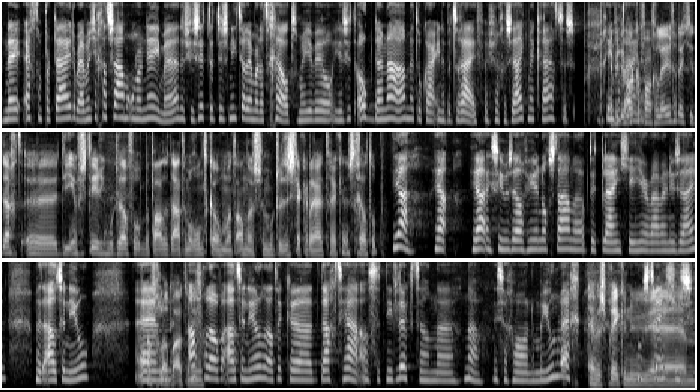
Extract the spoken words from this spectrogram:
nee, echt een partij erbij. Want je gaat samen ondernemen. Hè? Dus je zit, het is niet alleen maar dat geld. Maar je, wil, je zit ook daarna met elkaar in het bedrijf. Als je er gezeik mee krijgt. Dus begin Heb je er wakker van gelegen dat je dacht... eh, die investering moet wel voor een bepaalde datum rondkomen... want anders moeten we de stekker eruit trekken en is het geld op? Ja, ja, ja, ik zie mezelf hier nog staan eh, op dit pleintje hier waar we nu zijn. Met oud en nieuw. En Afgelopen oud en nieuw. Afgelopen oud en nieuw. Dat ik eh, dacht, ja, als het niet lukt, dan eh, nou, is er gewoon een miljoen weg. En we spreken nu ehm,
